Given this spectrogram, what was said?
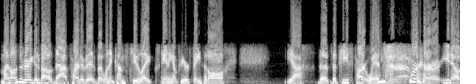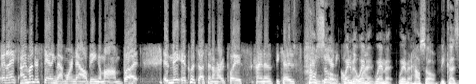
my mom's been very good about that part of it, but when it comes to like standing up for your faith at all, yeah, the the peace part wins for her, you know. And I I'm understanding that more now being a mom, but it may it puts us in a hard place kind of because How so? Wait a minute, wait a minute, wait a minute, wait a minute. How so? Because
